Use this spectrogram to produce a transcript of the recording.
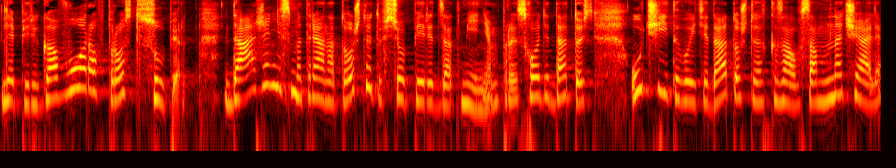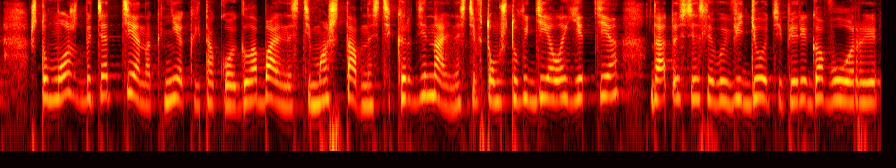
для переговоров, просто супер. Даже несмотря на то, что это все перед затмением происходит, да, то есть учитывайте, да, то, что я сказала в самом начале, что может быть оттенок некой такой глобальности, масштабности, кардинальности в том, что вы делаете, да, то есть если вы ведете переговоры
